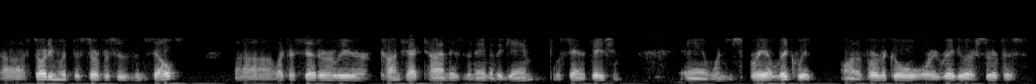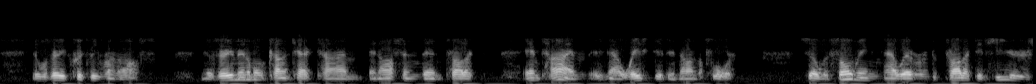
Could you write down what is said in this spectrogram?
Uh, starting with the surfaces themselves. Uh, like I said earlier, contact time is the name of the game with sanitation. And when you spray a liquid, on a vertical or irregular surface, it will very quickly run off. You know, very minimal contact time, and often then product and time is now wasted and on the floor. So with foaming, however, the product adheres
